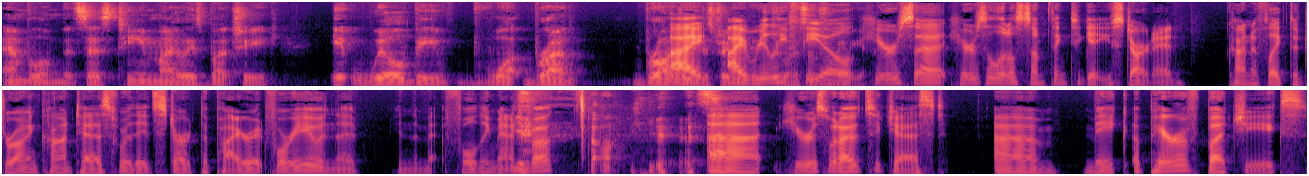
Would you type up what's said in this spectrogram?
emblem that says Team Miley's butt cheek, it will be broad broadly I distributed. I really feel here's a here's a little something to get you started, kind of like the drawing contest where they'd start the pirate for you and the in the folding matchbook. yes. Uh, here's what I would suggest: um, make a pair of butt cheeks,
